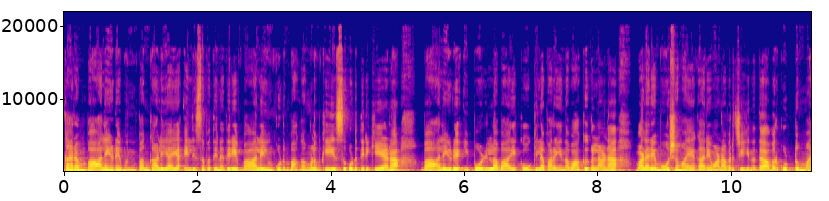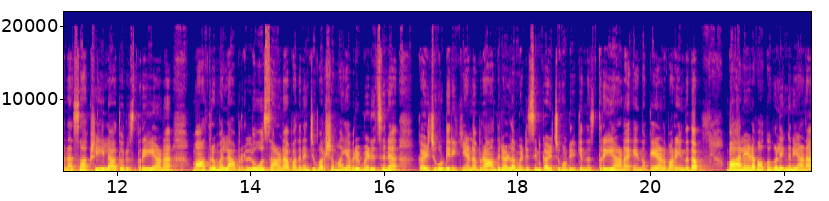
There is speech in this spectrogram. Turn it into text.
നമസ്കാരം. ബാലയുടെ മുൻ പങ്കാളിയായ എലിസബത്തിനെതിരെ ബാലയും കുടുംബാംഗങ്ങളും കേസ് കൊടുത്തിരിക്കുകയാണ്. ബാലയുടെ ഇപ്പോഴുള്ള ഭാര്യ കോകില പറയുന്ന വാക്കുകളാണ് വളരെ മോശമായ കാര്യമാണ് അവർ ചെയ്യുന്നത്. അവർക്കൊട്ടും മനസാക്ഷിയില്ലാത്തൊരു സ്ത്രീയാണ്. മാത്രമല്ല അവർ ലൂസാണ്. പതിനഞ്ച് വർഷമായി അവർ മെഡിസിന് കഴിച്ചുകൊണ്ടിരിക്കുകയാണ്. ഭ്രാന്തിനുള്ള മെഡിസിൻ കഴിച്ചുകൊണ്ടിരിക്കുന്ന സ്ത്രീയാണ് എന്നൊക്കെയാണ് പറയുന്നത്. ബാലയുടെ വാക്കുകൾ എങ്ങനെയാണ്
